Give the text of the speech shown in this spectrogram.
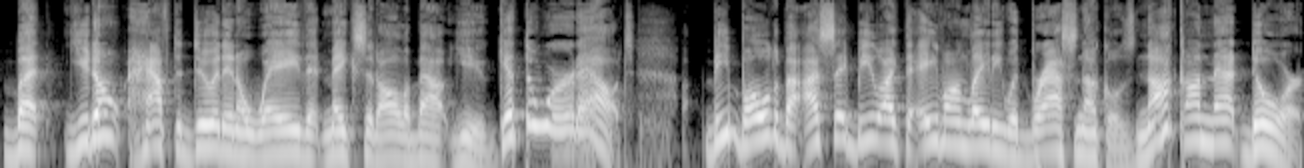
but you don't have to do it in a way that makes it all about you. Get the word out. Be bold about I say be like the Avon lady with brass knuckles. Knock on that door.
